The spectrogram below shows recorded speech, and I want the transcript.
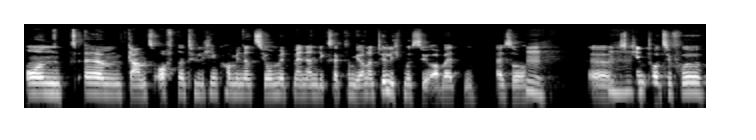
Und ähm, ganz oft natürlich in Kombination mit Männern, die gesagt haben, ja, natürlich muss sie arbeiten. Also hm äh, mhm. Das Kind hat sie vor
